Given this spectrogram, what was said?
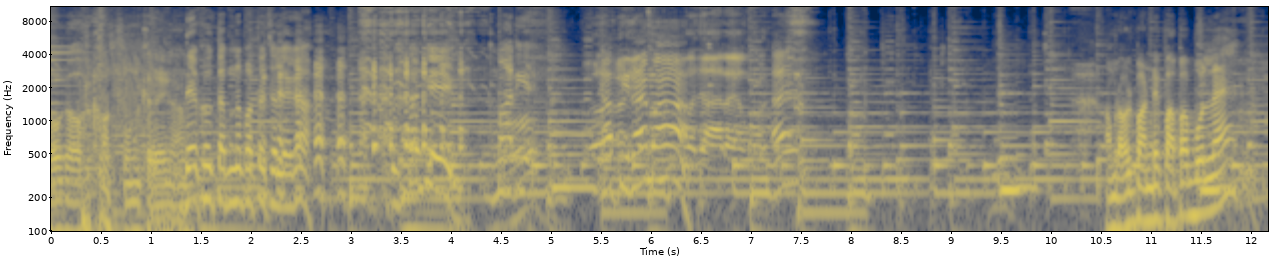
होगा और कौन फ़ोन करेगा? देखो तब ना पता चलेगा। मारिए। क्या पी रहा है वहाँ? हैं? हम राहुल पांडे पापा बोल रहे हैं?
